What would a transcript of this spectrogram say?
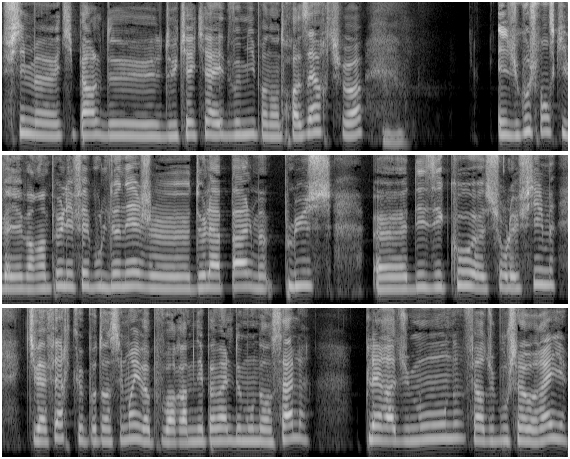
films qui parlent de, de, caca et de vomi pendant trois heures, tu vois. Mhm. Et du coup, je pense qu'il va y avoir un peu l'effet boule de neige de la palme plus des échos sur le film qui va faire que potentiellement il va pouvoir ramener pas mal de monde en salle, plaire à du monde, faire du bouche à oreille.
